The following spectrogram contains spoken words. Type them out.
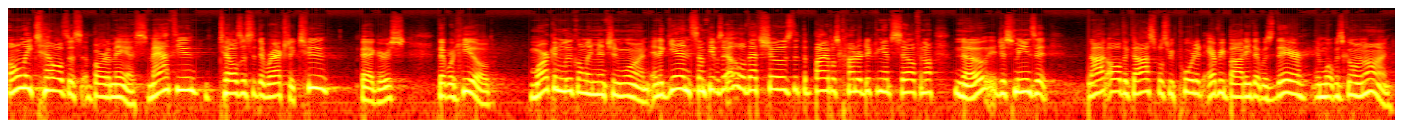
only tells us of Bartimaeus. Matthew tells us that there were actually two beggars that were healed. Mark and Luke only mention one. And again, some people say, oh, well, that shows that the Bible's contradicting itself and all. No, it just means that not all the Gospels reported everybody that was there and what was going on.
